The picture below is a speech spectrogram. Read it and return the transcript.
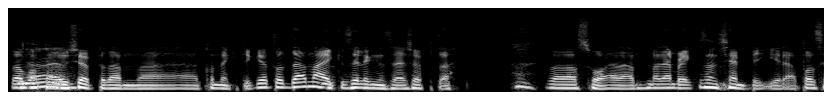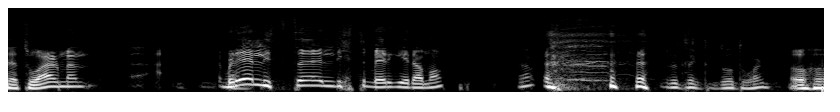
Så da måtte Ja, ja. jeg jo kjøpe den uh, Connecticut, og den er ikke så lenge siden jeg kjøpte. Da så jeg den. Men jeg ble ikke sånn kjempegira på å se toeren. Men jeg ble litt, litt mer gira nå. Du tenkte på toeren? Oh.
